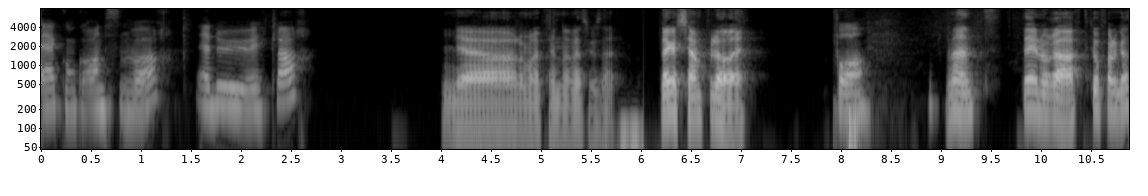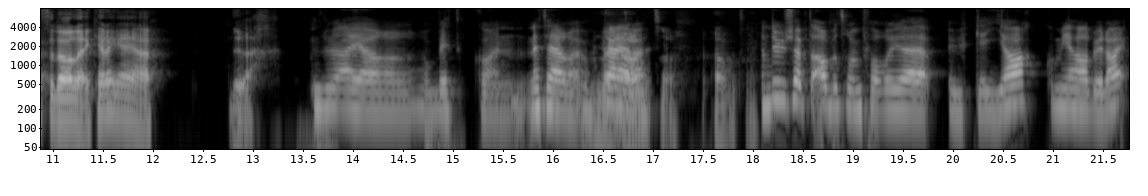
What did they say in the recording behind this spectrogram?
er konkurransen vår. Er du klar? Ja, da må jeg finne det, skal vi se. Det går kjempedårlig. Bra. Vent, det er jo noe rart. Hvorfor har det gått så dårlig? Hva er det jeg gjør? Der. Du eier bitcoin Neterium. Hva Nei, er det? Arbitrum. Arbitrum. Du kjøpte Arbitrum forrige uke. Ja. Hvor mye har du i dag?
